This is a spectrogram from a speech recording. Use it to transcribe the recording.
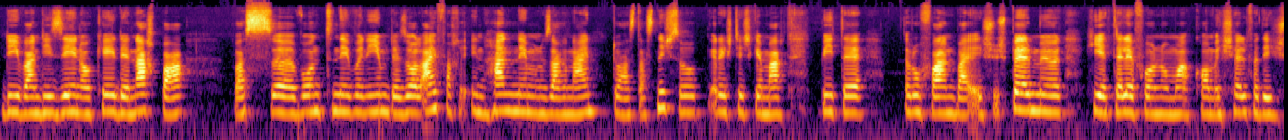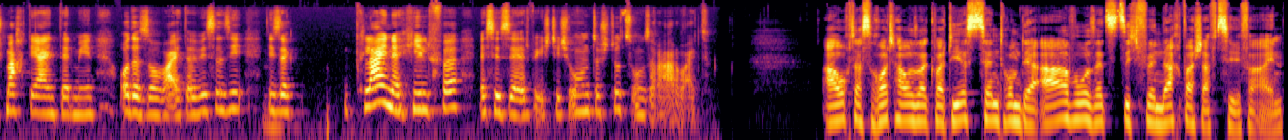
die, wenn die sehen, okay, der Nachbar, was äh, wohnt neben ihm, der soll einfach in Hand nehmen und sagen, nein, du hast das nicht so richtig gemacht, bitte ruf an bei Sperrmüll, hier Telefonnummer, komm, ich helfe dich, ich mache dir einen Termin oder so weiter. Wissen Sie, diese kleine Hilfe, es ist sehr wichtig und unterstützt unsere Arbeit. Auch das Rotthauser Quartierszentrum der AWO setzt sich für Nachbarschaftshilfe ein.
